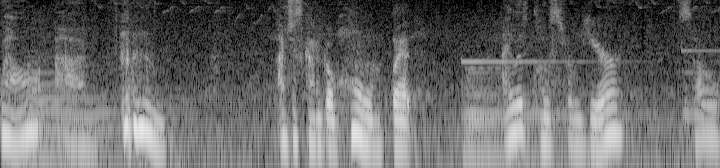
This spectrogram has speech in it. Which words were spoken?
Well, um, I've just got to go home, but I live close from here, so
